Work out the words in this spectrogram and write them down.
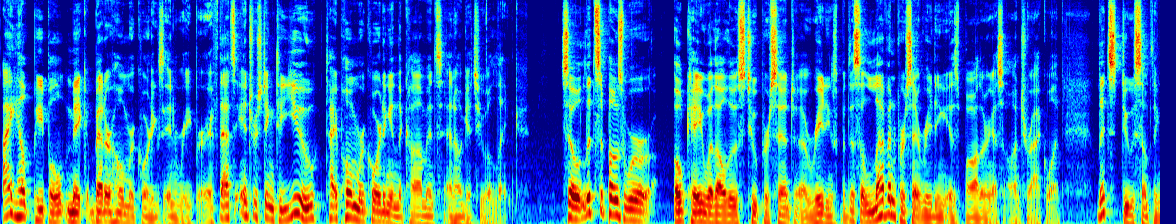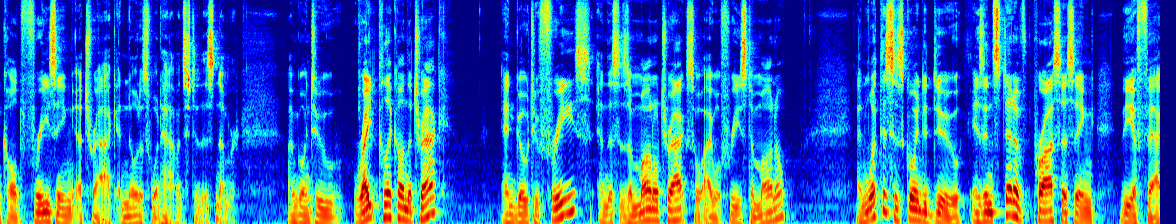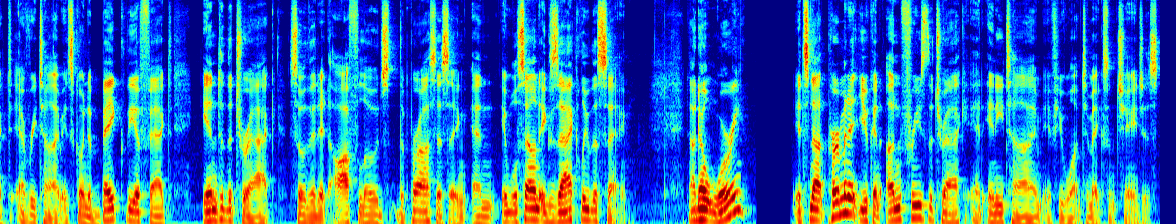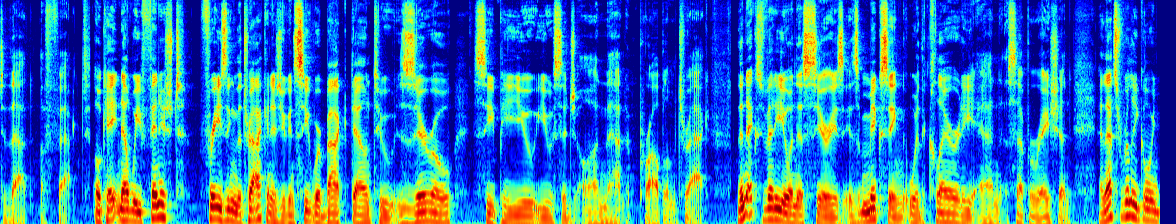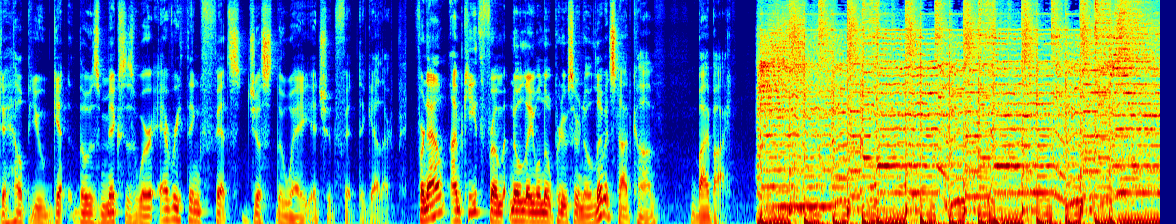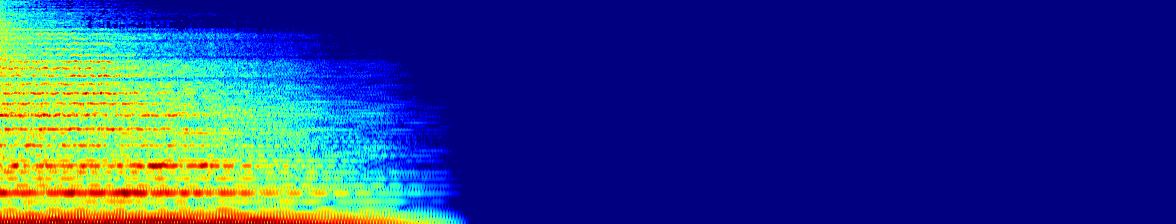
I help people make better home recordings in Reaper. If that's interesting to you, type home recording in the comments and I'll get you a link. So let's suppose we're okay with all those 2% uh, readings, but this 11% reading is bothering us on track one. Let's do something called freezing a track and notice what happens to this number. I'm going to right click on the track and go to freeze, and this is a mono track, so I will freeze to mono. And what this is going to do is instead of processing the effect every time, it's going to bake the effect into the track so that it offloads the processing and it will sound exactly the same. Now don't worry, it's not permanent. You can unfreeze the track at any time if you want to make some changes to that effect. Okay, now we finished freezing the track and as you can see we're back down to zero CPU usage on that problem track. The next video in this series is mixing with clarity and separation. And that's really going to help you get those mixes where everything fits just the way it should fit together. For now, I'm Keith from No Label, No Producer, No Limits.com. Bye bye.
